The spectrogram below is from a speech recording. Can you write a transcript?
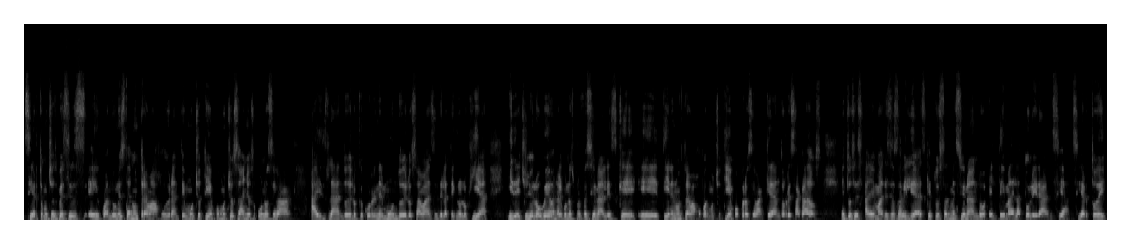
¿cierto? Muchas veces eh, cuando uno está en un trabajo durante mucho tiempo, muchos años, uno se va aislando de lo que ocurre en el mundo, de los avances de la tecnología. Y de hecho yo lo veo en algunos profesionales que eh, tienen un trabajo por mucho tiempo, pero se van quedando rezagados. Entonces, además de esas habilidades que tú estás mencionando, el tema de la tolerancia, ¿cierto? De,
